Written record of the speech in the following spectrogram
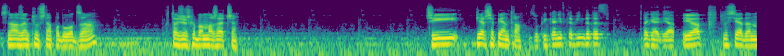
Znalazłem klucz na podłodze. Ktoś już chyba ma rzeczy. Czyli pierwsze piętro. Jezu, klikanie w tę windę to jest tragedia. Yep, plus jeden.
